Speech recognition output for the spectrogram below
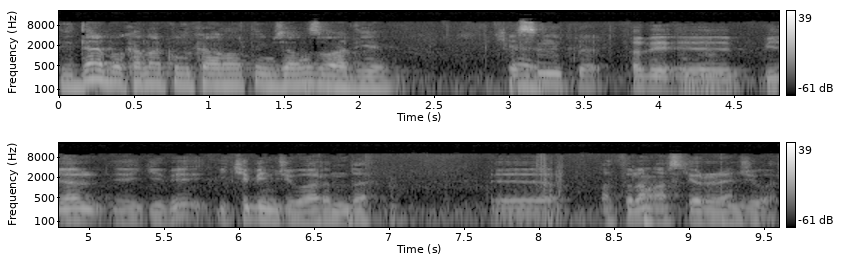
dediler Bakanlar Kolu kararı altında imzanız var diye. Kesinlikle. Tabii e, Bilal e, gibi 2000 civarında e, atılan asker öğrenci var.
